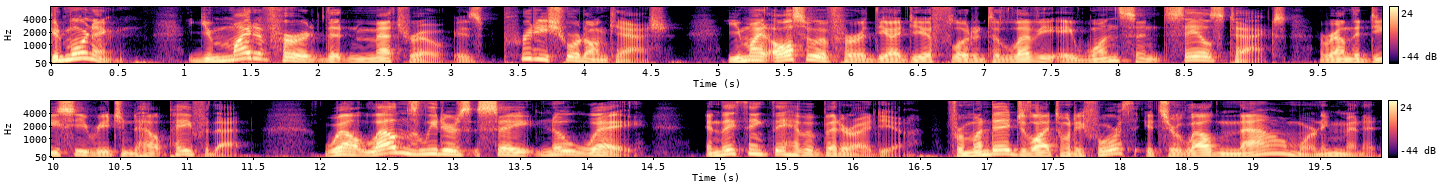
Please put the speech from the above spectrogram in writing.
Good morning. You might have heard that Metro is pretty short on cash. You might also have heard the idea floated to levy a one cent sales tax around the DC region to help pay for that. Well, Loudoun's leaders say no way, and they think they have a better idea. For Monday, July 24th, it's your Loudon Now Morning Minute.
